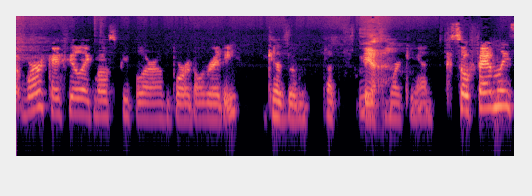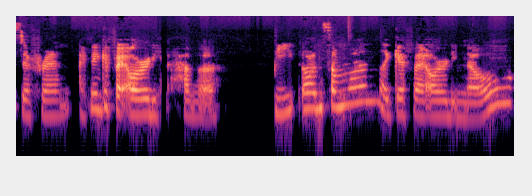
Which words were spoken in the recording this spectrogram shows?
At work, I feel like most people are on board already because of that's space yeah. I'm working in. So family's different. I think if I already have a beat on someone, like if I already know,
